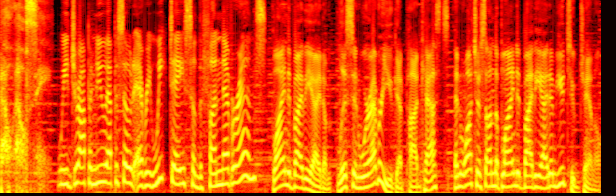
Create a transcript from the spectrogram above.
LLC. We drop a new episode every weekday, so the fun never ends. Blinded by the item. Listen wherever you get podcasts, and watch us on the Blinded by the Item YouTube channel.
